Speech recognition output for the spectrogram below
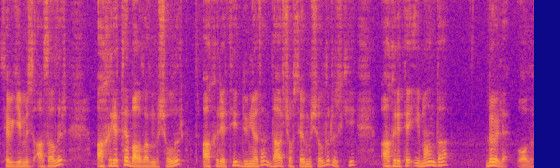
sevgimiz azalır, ahirete bağlanmış olur. Ahireti dünyadan daha çok sevmiş oluruz ki ahirete iman da böyle olur.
